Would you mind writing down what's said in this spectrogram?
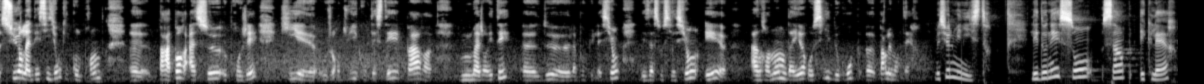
sur la décision qu'il comprend euh, par rapport à ce projet qui est aujourd'hui contesté par une majorité euh, de la population, des associations et euh, un grand nombre d'ailleurs aussi de groupes parlementaires. Monsieur le ministre, les données sont simples et claires,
